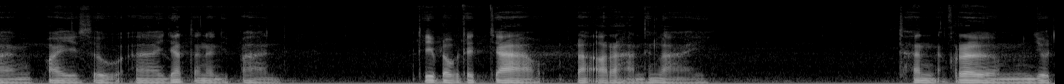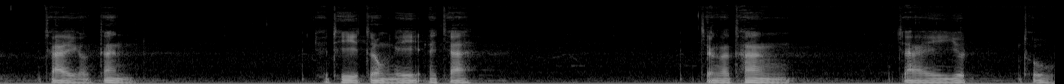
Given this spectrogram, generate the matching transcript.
างไปสู่อายตนะนิพพาน ที่พระพุทธเจ้าพระอรหันต์ทั้งหลาย ท่านเริ่มหยุดใจของท่าน อยู่ที่ตรงนี้นะจ๊ะจนกระทั่งใจหยุดถูก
